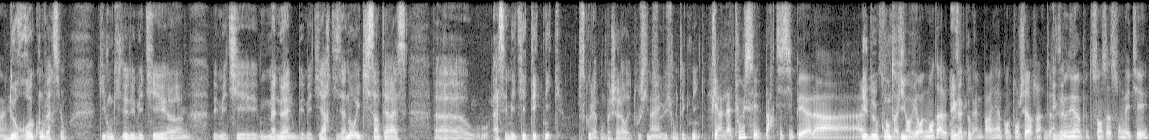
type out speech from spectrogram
de reconversion, qui vont quitter des métiers, euh, des métiers manuels ou des métiers artisanaux et qui s'intéressent euh, à ces métiers techniques parce que la pompe à chaleur est aussi une solution technique. Puis un atout, c'est de participer à la, et de transformation environnementale. Exactement. C'est quand même pas rien. Quand on cherche à donner un peu de sens à son métier,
